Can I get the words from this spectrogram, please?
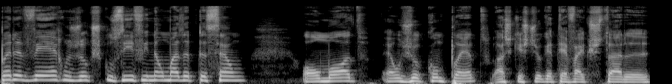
para VR, um jogo exclusivo e não uma adaptação ou um modo. É um jogo completo. Acho que este jogo até vai custar. eh,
